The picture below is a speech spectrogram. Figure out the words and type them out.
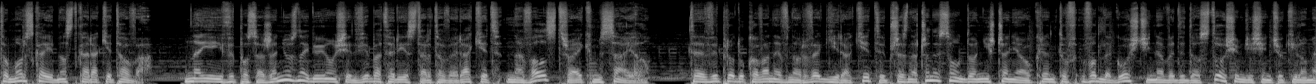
To morska jednostka rakietowa. Na jej wyposażeniu znajdują się dwie baterie startowe rakiet Naval Strike Missile. Te wyprodukowane w Norwegii rakiety przeznaczone są do niszczenia okrętów w odległości nawet do 180 km.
